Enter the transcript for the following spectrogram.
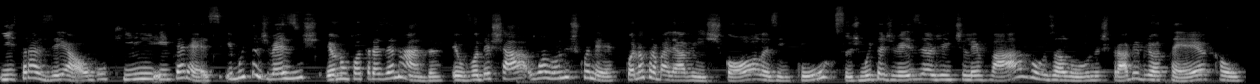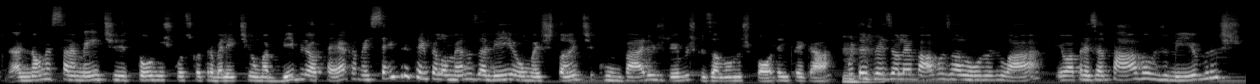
e trazer algo que interesse. E muitas vezes eu não vou trazer nada. Eu vou deixar o aluno escolher. Quando eu trabalhava em escolas, em cursos, muitas vezes a gente levava os alunos para a biblioteca, ou não necessariamente todos os cursos que eu trabalhei tinham uma biblioteca, mas sempre tem pelo menos ali uma estante com vários livros que os alunos podem pegar. Uhum. Muitas vezes eu levava os alunos lá, eu apresentava os livros,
